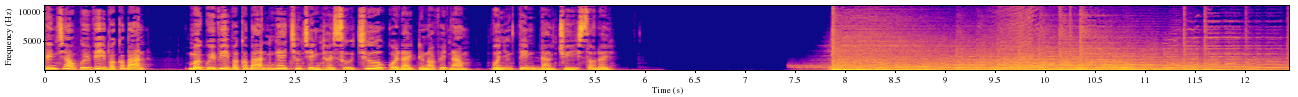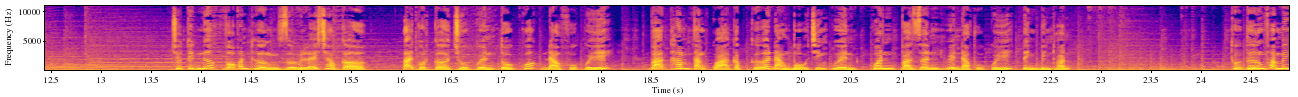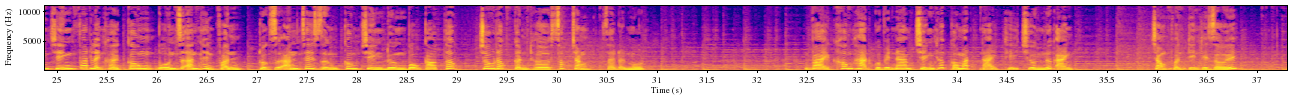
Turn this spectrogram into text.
Kính chào quý vị và các bạn. Mời quý vị và các bạn nghe chương trình Thời sự trưa của Đài Tiếng Nói Việt Nam với những tin đáng chú ý sau đây. Chủ tịch nước Võ Văn Thưởng dự lễ chào cờ tại cột cờ chủ quyền Tổ quốc đảo Phú Quý và thăm tặng quà gặp gỡ Đảng bộ chính quyền, quân và dân huyện đảo Phú Quý, tỉnh Bình Thuận. Thủ tướng Phạm Minh Chính phát lệnh khởi công 4 dự án thành phần thuộc dự án xây dựng công trình đường bộ cao tốc Châu Đốc Cần Thơ Sóc Trăng giai đoạn 1. Vải không hạt của Việt Nam chính thức có mặt tại thị trường nước Anh. Trong phần tin thế giới,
